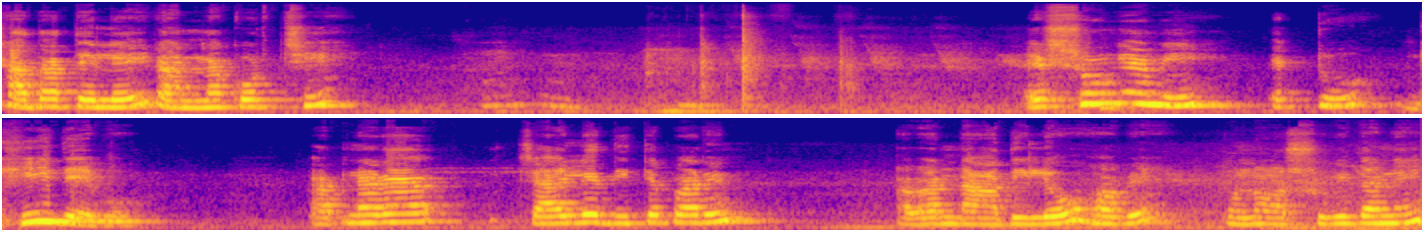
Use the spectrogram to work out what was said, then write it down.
সাদা তেলেই রান্না করছি। এর সঙ্গে আমি একটু ঘি দেব। আপনারা চাইলে দিতে পারেন, আবার না দিলেও হবে, কোনো অসুবিধা নেই।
